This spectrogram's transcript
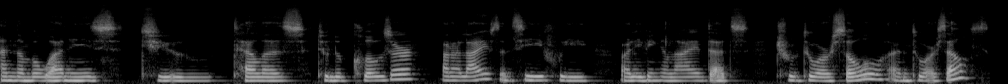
And number one is to tell us to look closer at our lives and see if we are living a life that's true to our soul and to ourselves.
